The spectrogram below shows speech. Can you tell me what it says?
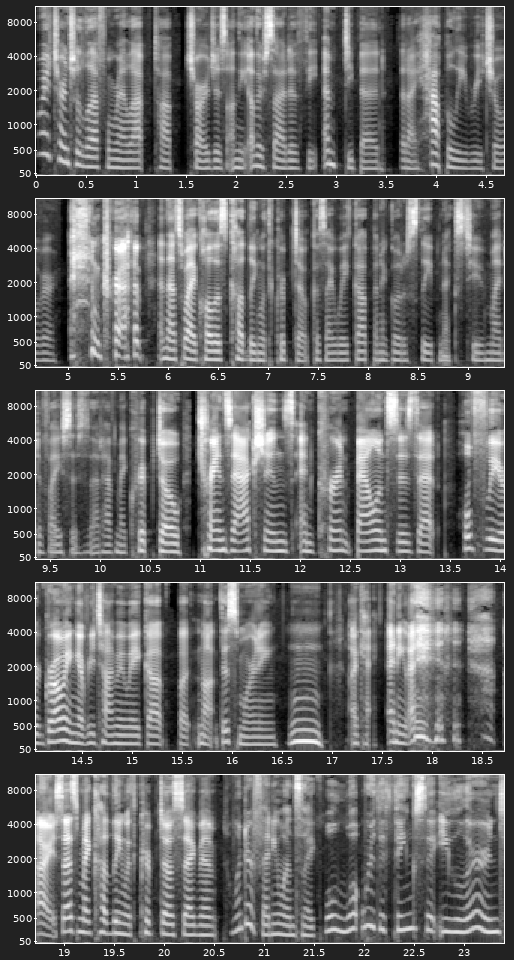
or I turn to the left where my laptop charges on the other side of the empty bed that I happily reach over and grab. And that's why I call this cuddling with crypto because I wake up and I go to sleep next to my devices that have my crypto transactions and current balances that hopefully are growing every time I wake up, but not this morning. Mm. Okay. Anyway, all right. So that's my cuddling with crypto segment. I wonder if anyone's like, well, what were the things that you learned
